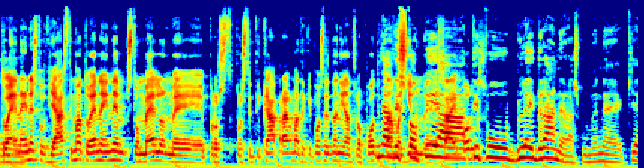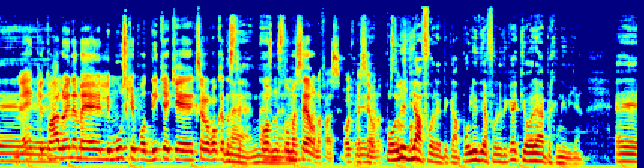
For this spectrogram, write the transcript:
το ένα είναι στο διάστημα, το ένα είναι στο μέλλον με προσθετικά πράγματα και πώς θα ήταν η ανθρωπότητα. Μια δυστοπία τύπου Blade Runner, ας πούμε. Ναι. Και... ναι, και το άλλο είναι με λοιμού και ποντίκια και ξέρω εγώ καταστροφή. Ναι, ναι, κόσμο ναι, στο ναι. μεσαίωνα φάση. Όχι ε, μεσαίωνα. Πολύ διαφορετικά. Πολύ διαφορετικά και ωραία παιχνίδια. Ε,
